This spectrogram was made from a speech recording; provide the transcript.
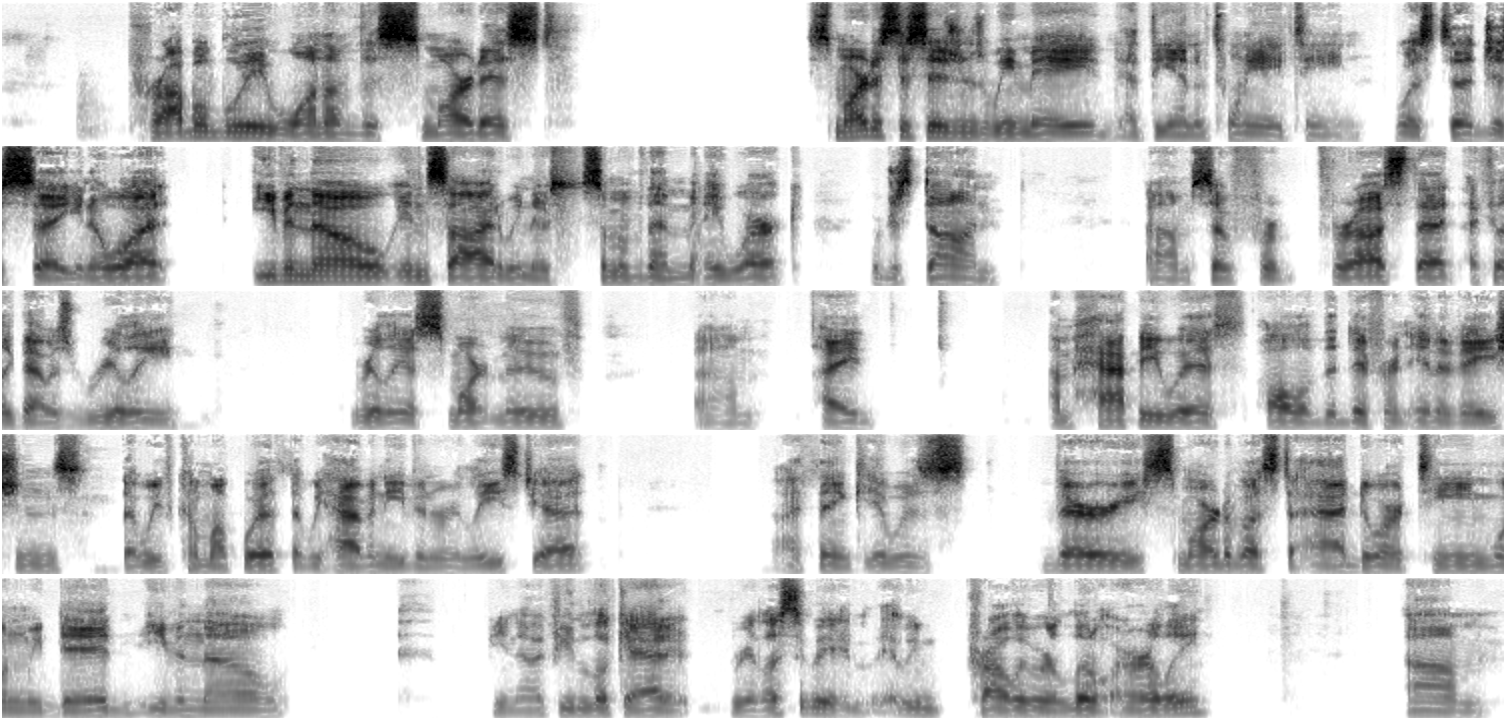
probably one of the smartest smartest decisions we made at the end of 2018 was to just say, you know what, even though inside we know some of them may work, we're just done. Um, so for for us, that I feel like that was really, really a smart move. Um, I I'm happy with all of the different innovations that we've come up with that we haven't even released yet. I think it was very smart of us to add to our team when we did, even though you know, if you look at it realistically, we probably were a little early. Um,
